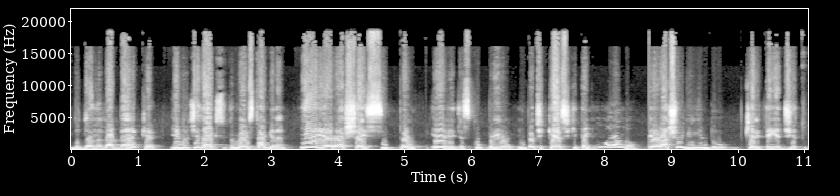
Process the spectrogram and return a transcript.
do dono da banca e no direct do meu Instagram. E eu achei sim, pronto. Ele descobriu um podcast que tem um ano. Eu acho lindo que ele tenha dito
